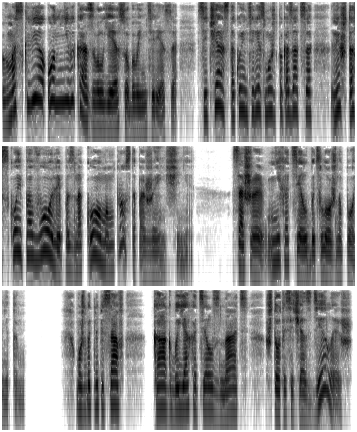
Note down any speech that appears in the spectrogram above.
В Москве он не выказывал ей особого интереса. Сейчас такой интерес может показаться лишь тоской по воле, по знакомым, просто по женщине. Саша не хотел быть ложно понятым. Может быть, написав «Как бы я хотел знать, что ты сейчас делаешь»,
